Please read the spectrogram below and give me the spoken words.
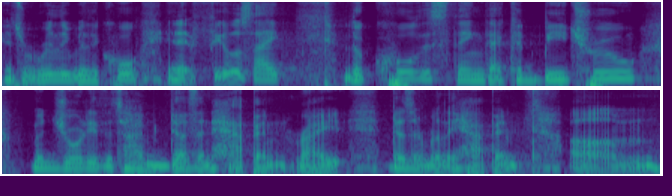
It's really, really cool. And it feels like the coolest thing that could be true, majority of the time, doesn't happen, right? Doesn't really happen. Um,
